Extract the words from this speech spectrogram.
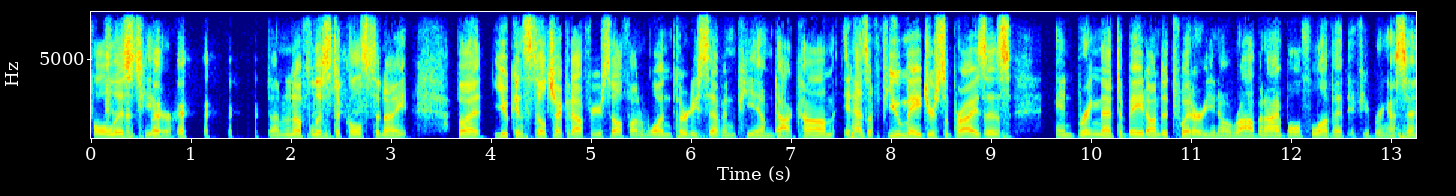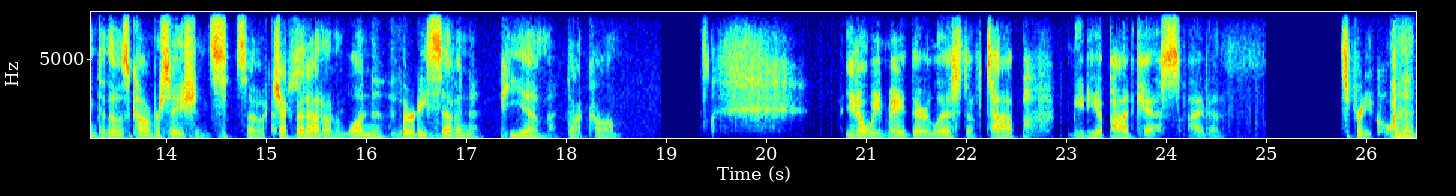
full list here. Done enough listicles tonight, but you can still check it out for yourself on 137pm.com. It has a few major surprises and bring that debate onto Twitter. You know, Rob and I both love it if you bring us into those conversations. So check that out on 137pm.com. You know, we made their list of top media podcasts, Ivan. It's pretty cool.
